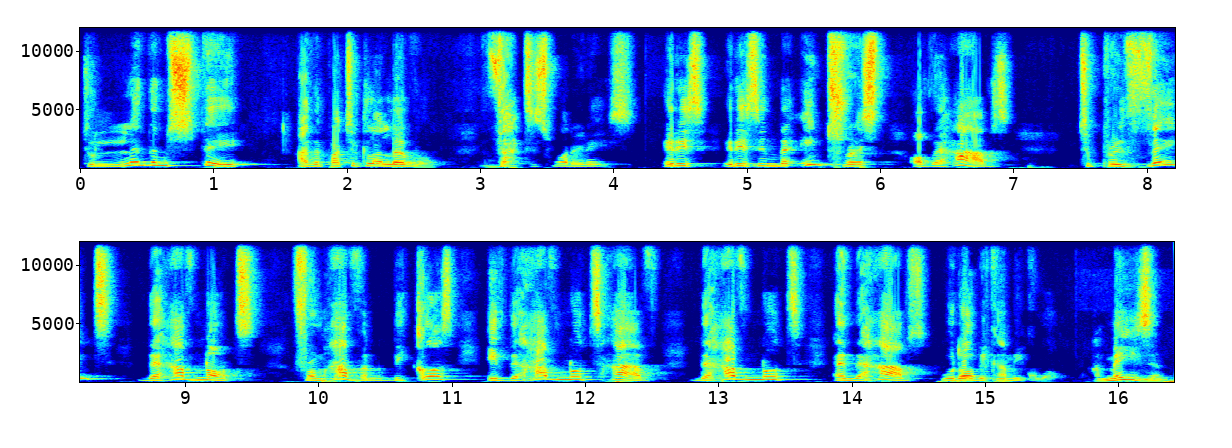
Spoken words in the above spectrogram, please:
to let them stay at a particular level. That is what it is. It is, it is in the interest of the haves to prevent the have-nots from having because if the have-nots have, the have-nots and the haves would all become equal. Amazing.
